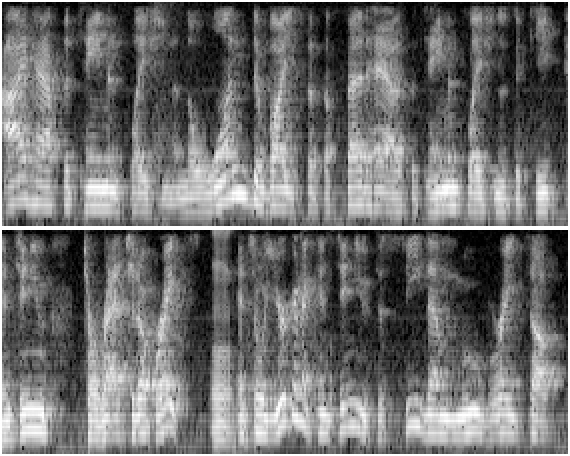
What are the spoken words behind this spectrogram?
I have to tame inflation, and the one device that the Fed has to tame inflation is to keep continue to ratchet up rates. Mm. And so you're going to continue to see them move rates up,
